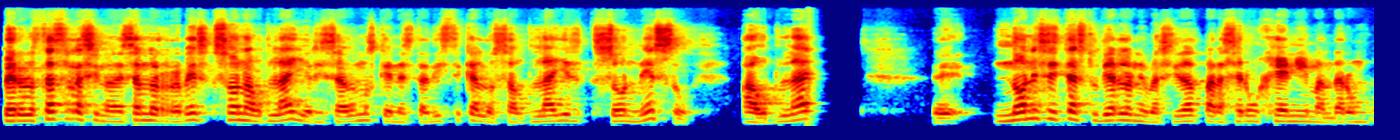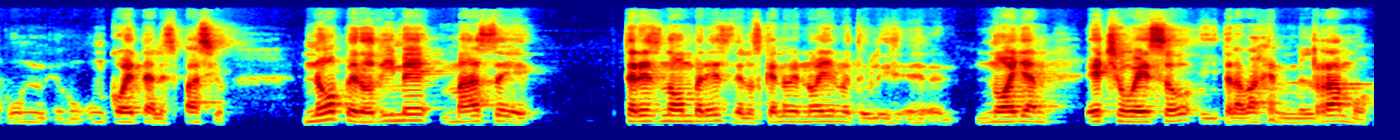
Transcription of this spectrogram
pero lo estás racionalizando al revés, son outliers y sabemos que en estadística los outliers son eso, outliers. Eh, no necesitas estudiar la universidad para ser un genio y mandar un, cohete al espacio. No, pero dime más de tres nombres de los que no, no, hayan, eh, no hayan hecho eso y trabajan en el ramo.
